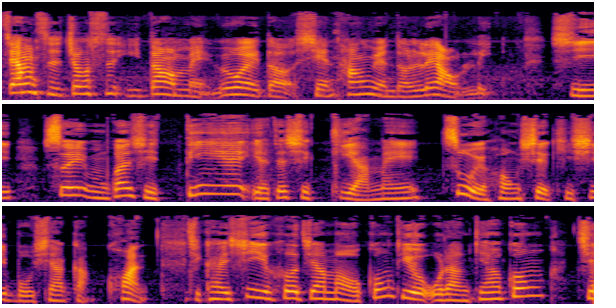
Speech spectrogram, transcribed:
这样子就是一道美味的咸汤圆的料理。是，所以不管是甜的，或者是咸的，煮的方式其实无啥共款。一开始好佳嘛有讲到，有人惊讲食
